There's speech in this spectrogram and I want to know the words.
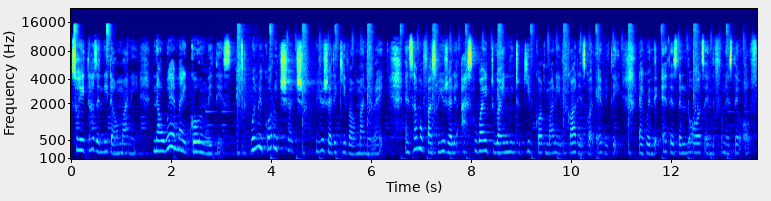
So he doesn't need our money. Now, where am I going with this? When we go to church, we usually give our money, right? And some of us, we usually ask, why do I need to give God money if God has got everything? Like when the earth is the Lord's and the fullness thereof.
